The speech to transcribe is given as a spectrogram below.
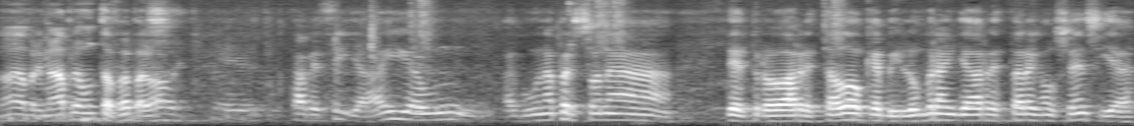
No, la primera pregunta fue, perdón. Eh, cabecilla, ¿hay alguna persona dentro de los arrestados que vislumbran ya arrestar en ausencia.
